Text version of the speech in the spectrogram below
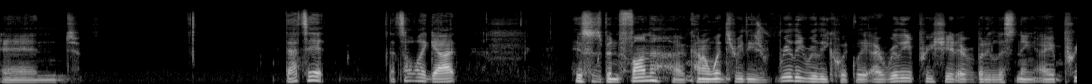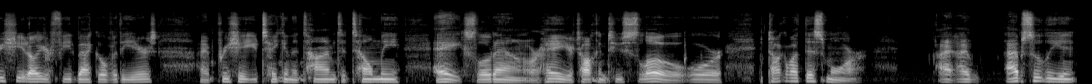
and that's it. That's all I got. This has been fun. I kind of went through these really, really quickly. I really appreciate everybody listening. I appreciate all your feedback over the years. I appreciate you taking the time to tell me, hey, slow down, or hey, you're talking too slow, or talk about this more. I, I absolutely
